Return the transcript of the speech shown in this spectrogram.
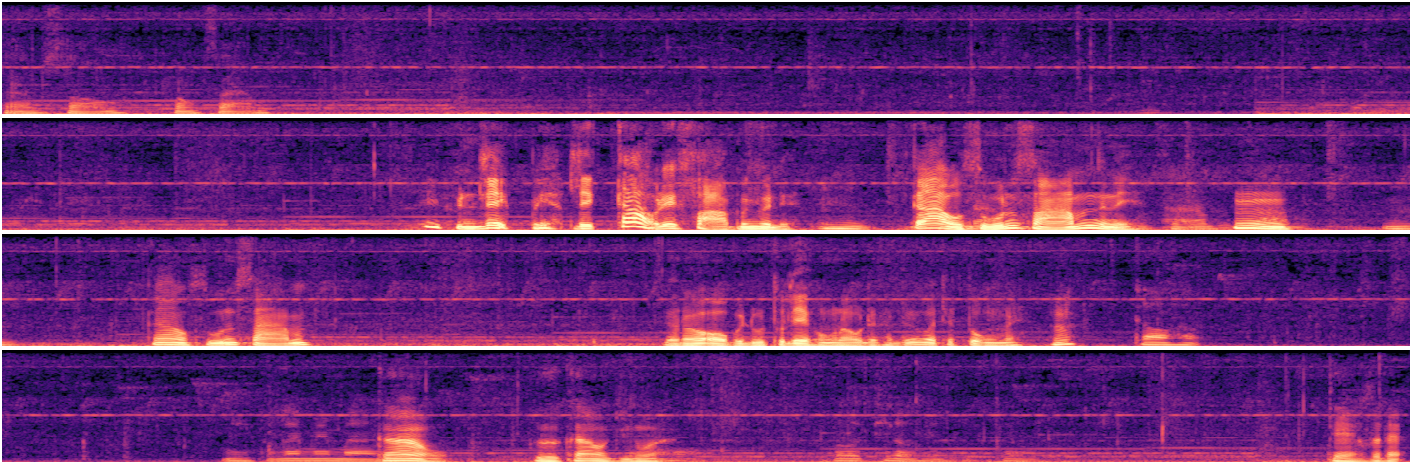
สามสองสองสามนี่เป็นเลขแปดเลขเก้าเลขสามเป็นไงเนี่ยอืมเก้าศูนย์สามนี่นี่สามอืมอืมเก้าศูนย์สามเดี๋ยวเราออกไปดูตัวเลขของเราด้วยครับด้วยว่าจะตรงไหมฮะเก้าครับ นี่ตอนแรกไม่มาเก้าคือเก้าจริงว่ะเพราะที่เราเห็นเก้าแตกซะแล้ว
